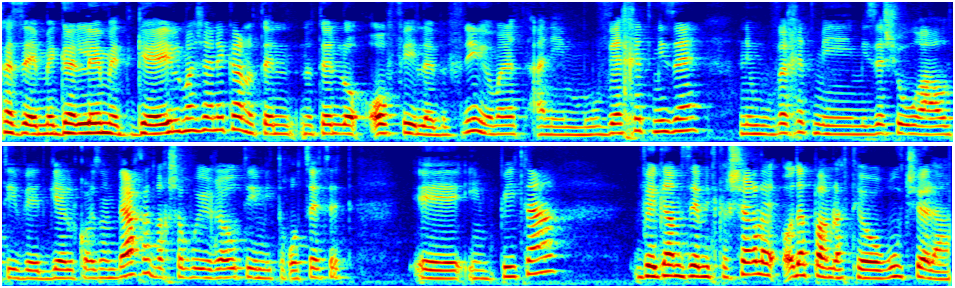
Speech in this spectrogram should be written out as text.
כזה מגלם את גייל, מה שנקרא, נותן, נותן לו אופי לבפנים, היא אומרת, אני מובכת מזה, אני מובכת מזה שהוא ראה אותי ואת גייל כל הזמן ביחד, ועכשיו הוא יראה אותי מתרוצצת אה, עם פיתה. וגם זה מתקשר עוד פעם לטהורות שלה,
